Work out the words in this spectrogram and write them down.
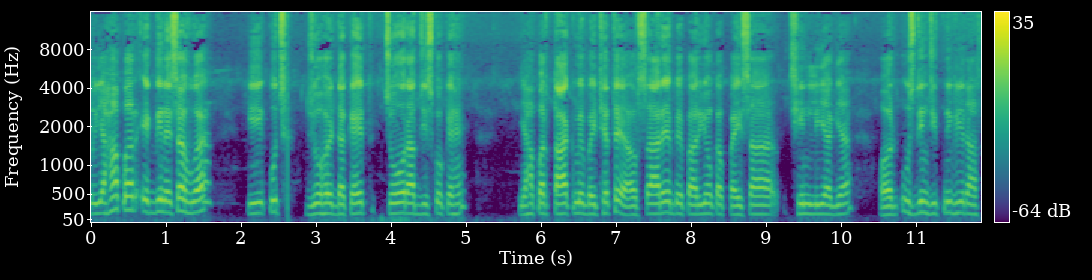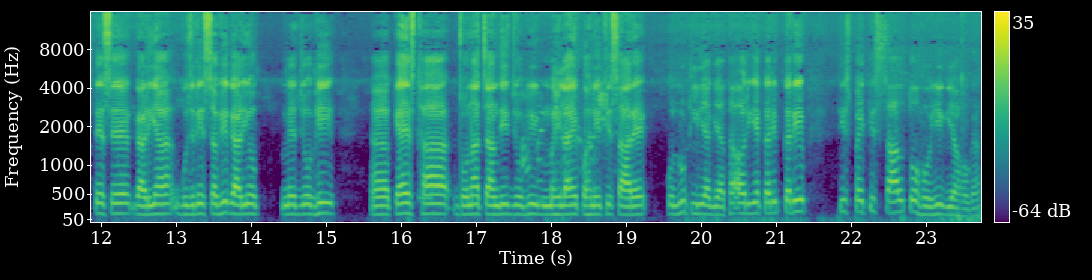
तो यहाँ पर एक दिन ऐसा हुआ कि कुछ जो है डकैत चोर आप जिसको कहें यहाँ पर ताक में बैठे थे और सारे व्यापारियों का पैसा छीन लिया गया और उस दिन जितनी भी रास्ते से गाड़ियाँ गुजरी सभी गाड़ियों में जो भी कैश था सोना चांदी जो भी महिलाएँ पहनी थी सारे को लूट लिया गया था और ये करीब करीब तीस पैंतीस साल तो हो ही गया होगा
